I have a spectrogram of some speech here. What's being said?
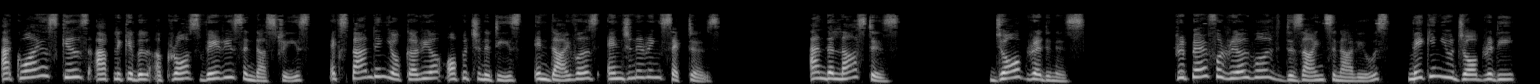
Acquire skills applicable across various industries, expanding your career opportunities in diverse engineering sectors. And the last is job readiness. Prepare for real-world design scenarios, making you job-ready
